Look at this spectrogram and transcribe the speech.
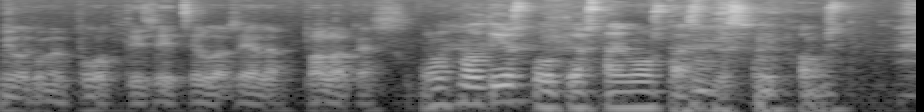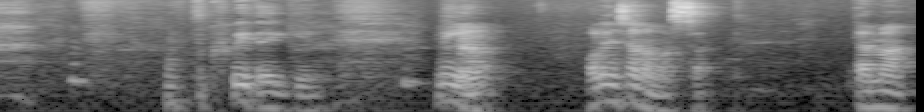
milloin me puhuttiin siitä silloin siellä palokassa. No, me oltiin just puhuttu jostain muusta, Post. Mutta kuitenkin. Niin, olin sanomassa tämä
